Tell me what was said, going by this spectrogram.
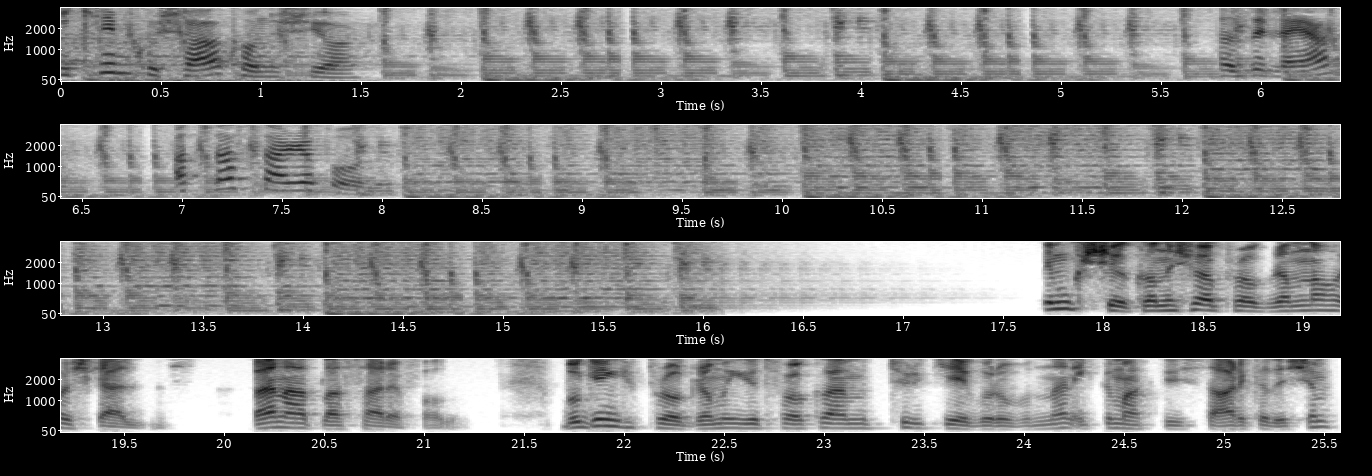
İklim Kuşağı konuşuyor. Hazırlayan Atlas Sarrafoğlu. İklim Kuşağı konuşuyor programına hoş geldiniz. Ben Atlas Sarrafoğlu. Bugünkü programı Youth for Climate Türkiye grubundan iklim aktivisti arkadaşım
